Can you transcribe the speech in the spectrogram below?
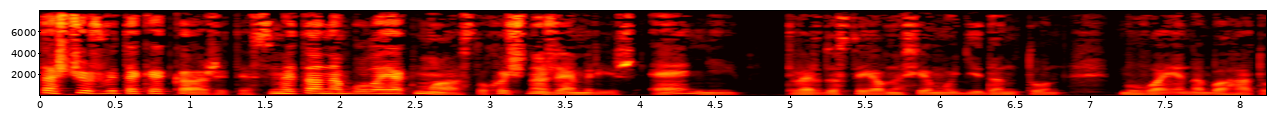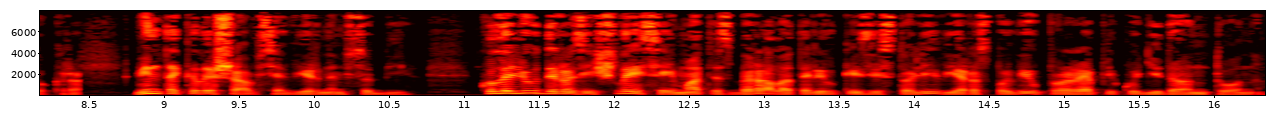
Та що ж ви таке кажете? Сметана була як масло, хоч ножем ріж. Е, ні твердо стояв на сьому дід Антон, буває набагато краще. Він таки лишався вірним собі. Коли люди розійшлися і мати збирала тарілки зі столів, я розповів про репліку діда Антона.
